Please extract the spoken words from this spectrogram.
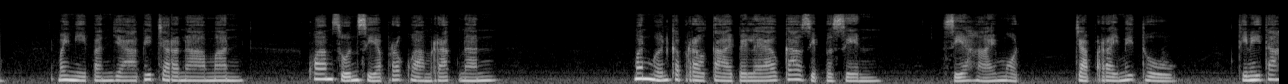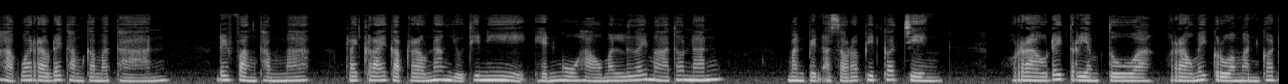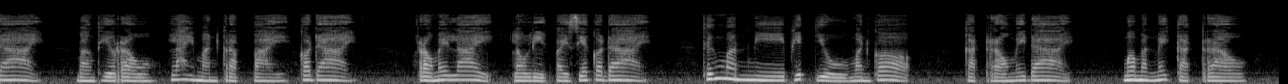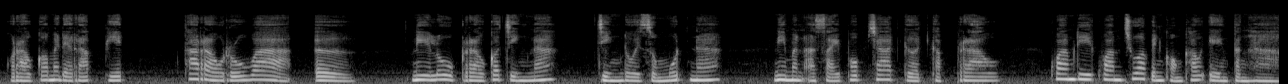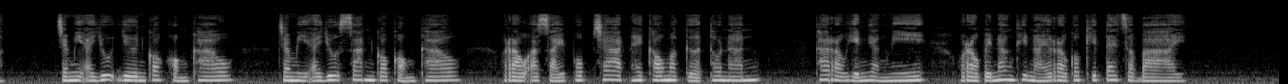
ไม่มีปัญญาพิจารณามัน ความสูญเสียเพราะความรักนั้น มันเหมือนกับเราตายไปแล้ว 90%เเสียหายหมด จับอะไรไม่ถูก ทีนี้ถ้าหากว่าเราได้ทำกรรมฐาน ได้ฟังธรรมะ คล้ายๆ กับเรานั่งอยู่ที่นี่ เห็นงูเห่ามันเลื้อยมาเท่านั้น มันเป็นอสรพิษก็จริง เราได้เตรียมตัว เราไม่กลัวมันก็ได้ บางทีเราไล่มันกลับไปก็ได้ เราไม่ไล่ เราหลีกไปเสียก็ได้ ถึงมันมีพิษอยู่มันก็กัดเราไม่ได้ เมื่อมันไม่กัดเรา เราก็ไม่ได้รับพิษ ถ้าเรารู้ว่า เออ นี่ลูกเราก็จริงนะ จริงโดยสมมุตินะ นี่มันอาศัยภพชาติเกิดกับเรา ความดีความชั่วเป็นของเขาเองต่างหาก จะมีอายุยืนก็ของเขา จะมีอายุสั้นก็ของเขา เราอาศัยภพชาติให้เขามาเกิดเท่านั้น ถ้าเราเห็นอย่างนี้ เราไปนั่งที่ไหนเราก็คิดได้สบาย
